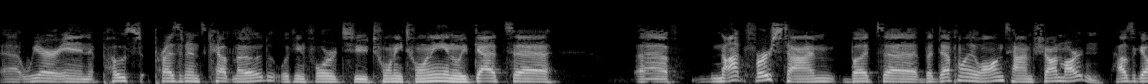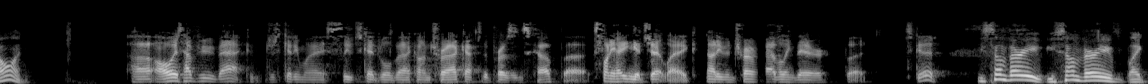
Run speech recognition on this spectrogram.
Uh, we are in post President's Cup mode, looking forward to 2020, and we've got uh, uh, not first time, but uh, but definitely a long time. Sean Martin, how's it going? Uh, always happy to be back. I'm just getting my sleep schedule back on track after the President's Cup. Uh, it's funny how you can get jet lag, not even traveling there, but it's good. You sound very, you sound very like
